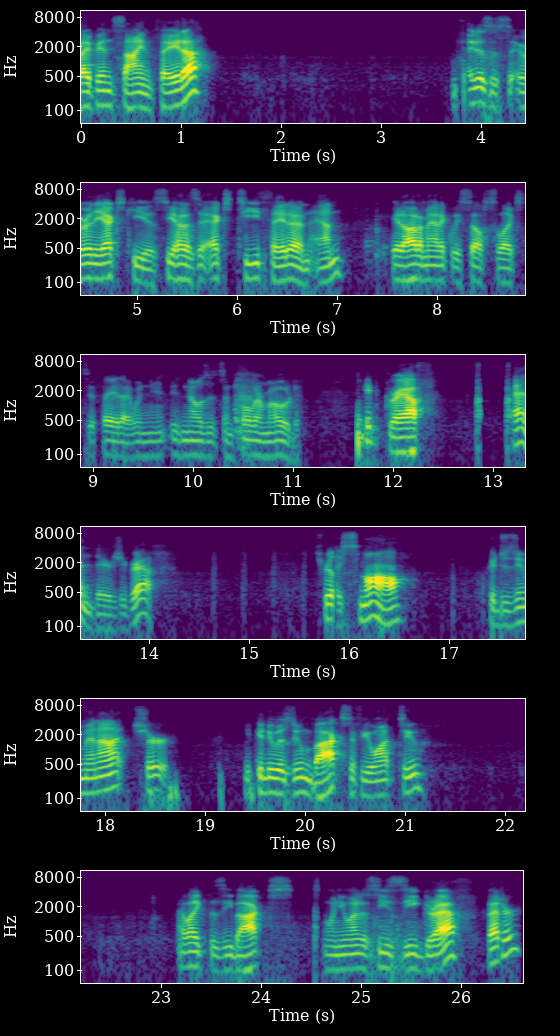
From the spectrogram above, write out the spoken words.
Type in sine theta. Theta is, where the x key is. See how it says x, t, theta, and n? It automatically self-selects to theta when you, it knows it's in polar mode. Hit graph, and there's your graph. It's really small. Could you zoom in on it? Sure. You can do a zoom box if you want to. I like the Z box. When you want to see Z graph better,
